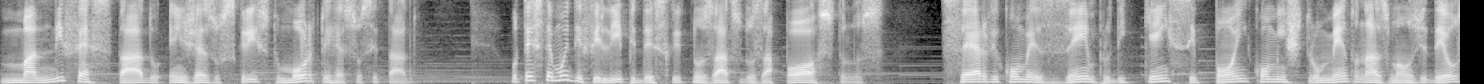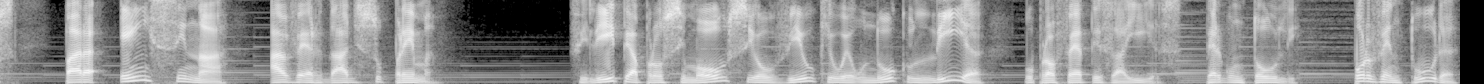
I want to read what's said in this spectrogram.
manifestado em Jesus Cristo, morto e ressuscitado. O testemunho de Filipe, descrito nos Atos dos Apóstolos, serve como exemplo de quem se põe como instrumento nas mãos de Deus para ensinar a verdade suprema. Filipe aproximou-se e ouviu que o eunuco lia o profeta Isaías. Perguntou-lhe: Porventura,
